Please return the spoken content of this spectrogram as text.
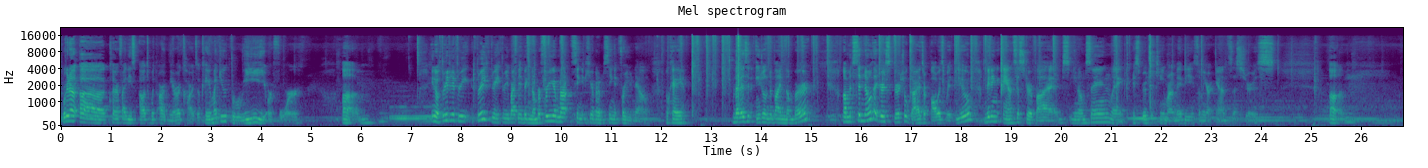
We're gonna uh, clarify these out with our mirror cards, okay? I might do three or four. Um, you know, three, three, three, three, three, three might be a big number for you. I'm not seeing it here, but I'm seeing it for you now, okay? That is an angel divine number. Um, it's to know that your spiritual guides are always with you. I'm ancestor vibes, you know what I'm saying? Like your spiritual team or maybe some of your ancestors. Um,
